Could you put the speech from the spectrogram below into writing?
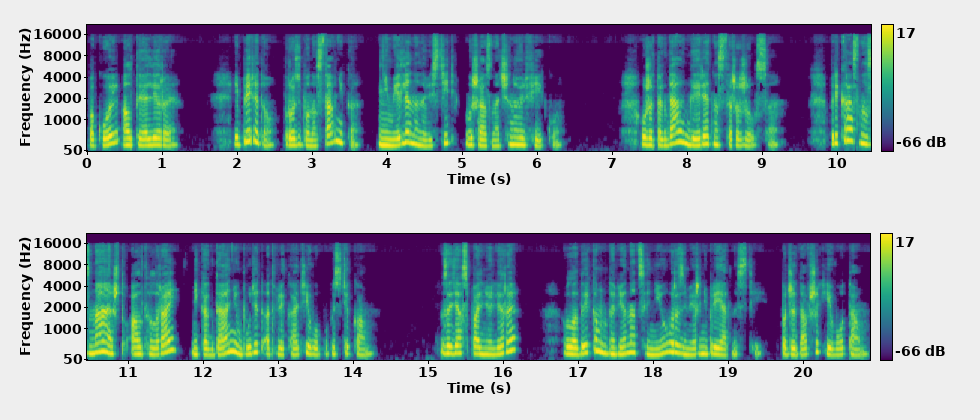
покой Алты-Алире, и передал просьбу наставника немедленно навестить вышеозначенную эльфийку. Уже тогда Гэрриот насторожился, прекрасно зная, что Алтелрай никогда не будет отвлекать его по пустякам. Зайдя в спальню Лире, владыка мгновенно оценил размер неприятностей, поджидавших его там.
